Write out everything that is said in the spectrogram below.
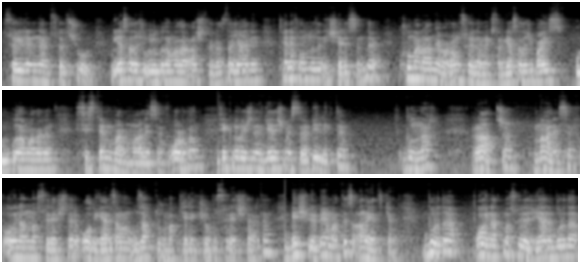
söylenilen söz şu, bu yasa dışı uygulamalar açtığınızda yani telefonunuzun içerisinde kumarhane var onu söylemek istiyorum. Yasa dışı bahis uygulamaların sistemi var maalesef. Oradan teknolojinin gelişmesiyle birlikte bunlar rahatça maalesef oynanma süreçleri oluyor. Her zaman uzak durmak gerekiyor bu süreçlerden. 5.1b maddesi ana etken. Burada oynatma süreci yani burada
